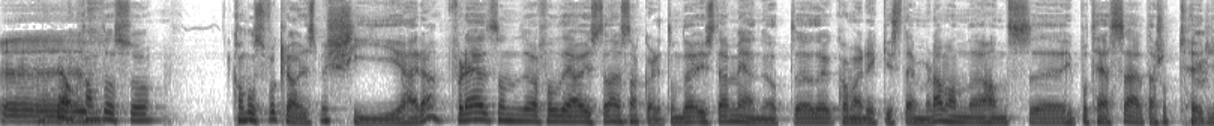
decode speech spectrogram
Eh, ja, kan det også kan det også forklares med ski her, da? For det er sånn, i hvert fall jeg og Øystein har litt om det. Øystein mener jo at eh, det kan være det ikke stemmer, da, men hans uh, hypotese er at det er så tørr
